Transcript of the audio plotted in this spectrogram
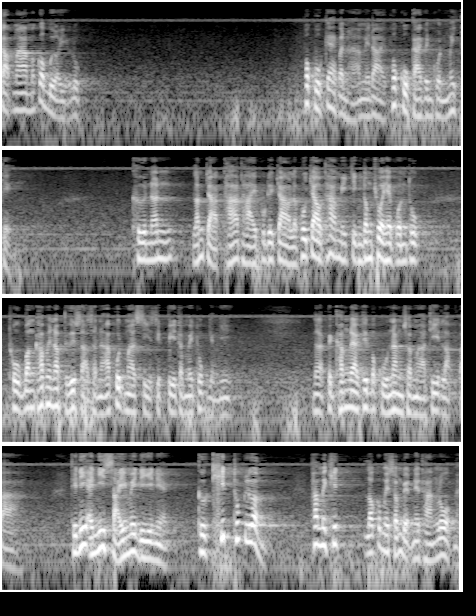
กลับมามันก็เบื่ออีกลูกเพ ราะครูแก้ปัญหาไม่ได้ เพราะครูกลายเป็นคนไม่เก่ง คืนนั้นหลังจากท้าทายพระพุทธเจ้า แล้วพระเจ้าถ้ามีจริงต้องช่วยให้พ้นทุกข์ถูกบังคับให้นับถือศาสนาพุทธมาสี่สิบปีทำไมทุกข์อย่างนี้นั่นแหละเป็นครั้งแรกที่พระครูนั่งสมาธิหลับตา ทีนี้ไอ้นิสัยไม่ดีเนี่ยคือคิดทุกเรื่อง ถ้าไม่คิดเราก็ไม่สำเร็จในทางโลกไง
